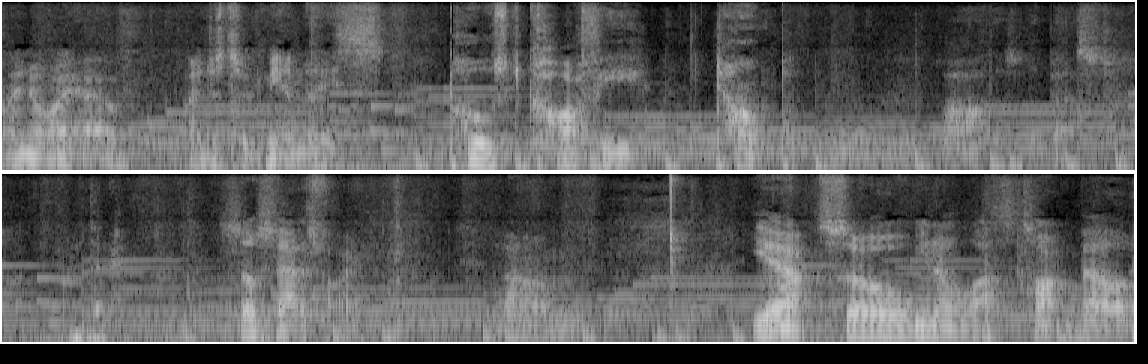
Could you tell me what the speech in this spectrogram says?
I know I have. I just took me a nice post coffee dump. Oh, those are the best. Right there. So satisfying. Um, yeah, so, you know, lots to talk about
